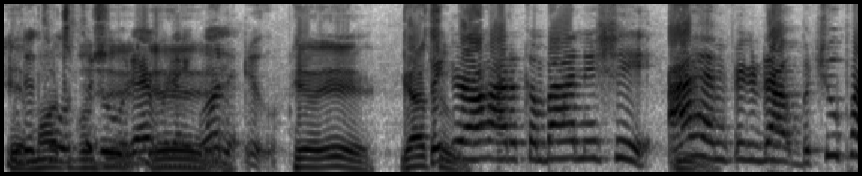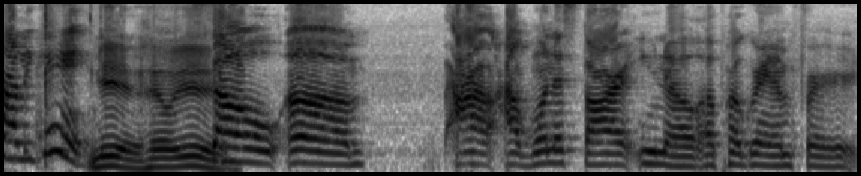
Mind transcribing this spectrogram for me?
yeah, the tools to do whatever they want to do. Hell yeah. Got Figure to. out how to combine this shit. I haven't figured it out, but you probably can. Yeah, hell yeah. So, um, I I want to start, you know, a program for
